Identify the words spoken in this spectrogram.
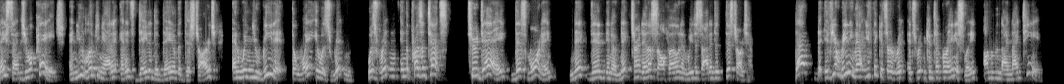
they send you a page and you're looking at it and it's dated the day of the discharge. And when you read it, the way it was written was written in the present tense. Today, this morning, Nick did, you know, Nick turned in a cell phone and we decided to discharge him. That if you're reading that, you think it's a it's written contemporaneously on the 919.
